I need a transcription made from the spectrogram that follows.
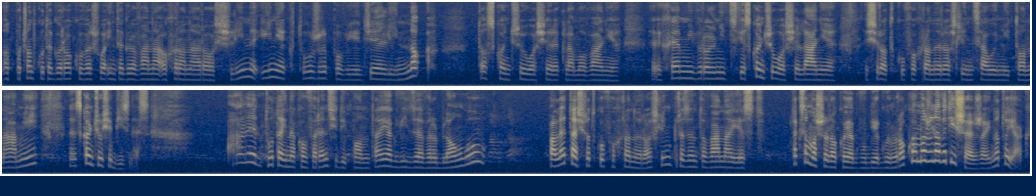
Od początku tego roku weszła integrowana ochrona roślin i niektórzy powiedzieli, no to skończyło się reklamowanie e, chemii w rolnictwie, skończyło się lanie środków ochrony roślin całymi tonami, e, skończył się biznes. Ale tutaj na konferencji DuPonta, jak widzę w Elblągu, paleta środków ochrony roślin prezentowana jest tak samo szeroko jak w ubiegłym roku, a może nawet i szerzej. No to jak?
